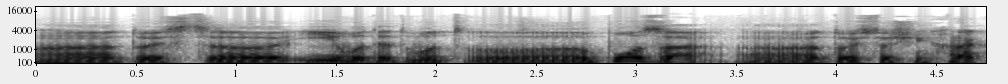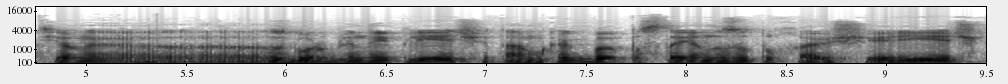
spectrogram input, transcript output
А, то есть, э, и вот эта вот э, поза, э, то есть очень характерные сгорбленные плечи, там как бы постоянно затухающая речь,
